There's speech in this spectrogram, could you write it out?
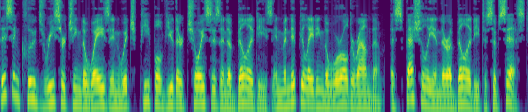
This includes researching the ways in which people view their choices and abilities in manipulating the world around them, especially in their ability to subsist.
